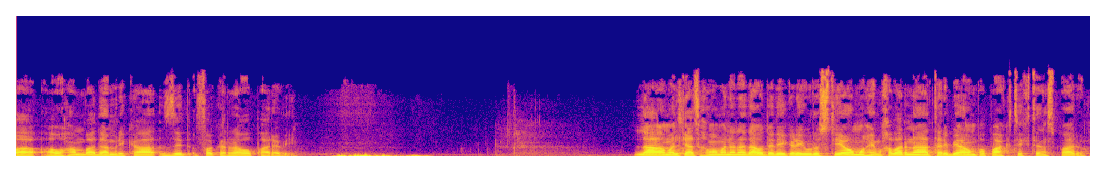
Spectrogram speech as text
به او هم به د امریکا ضد فکر راوپاروي له عملتیا څخه مننه دا د دې ګړۍ وروستي او مهم خبرونه تر بیا هم په پاک څښتن سپارو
